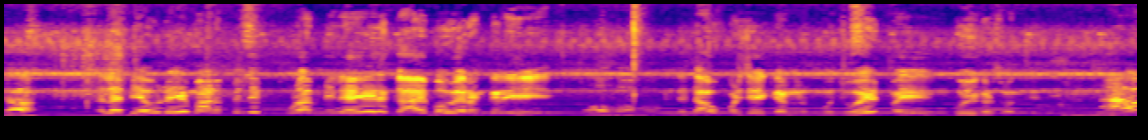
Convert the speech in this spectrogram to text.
જો એટલે બેવું નહીં મારે પેલી પૂરા મેલે હે ગાય બહુ હેરાન કરી ઓહો હો. તે જાવું પડશે. હું જોઈ ને પછી ગુઈ કરશો. આવો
